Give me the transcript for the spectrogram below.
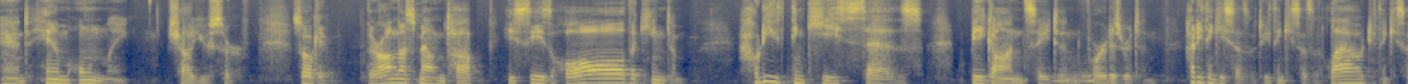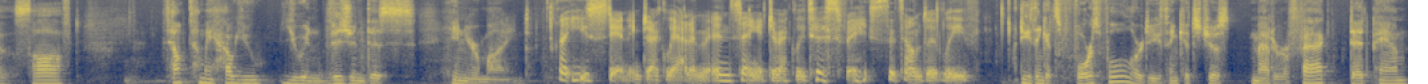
and him only shall you serve. So, okay, they're on this mountaintop. He sees all the kingdom. How do you think he says, Begone, Satan, for it is written? How do you think he says it? Do you think he says it loud? Do you think he says it soft? Tell, tell me how you, you envision this in your mind. Uh, he's standing directly at him and saying it directly to his face to tell him to leave. Do you think it's forceful or do you think it's just matter of fact, deadpan,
